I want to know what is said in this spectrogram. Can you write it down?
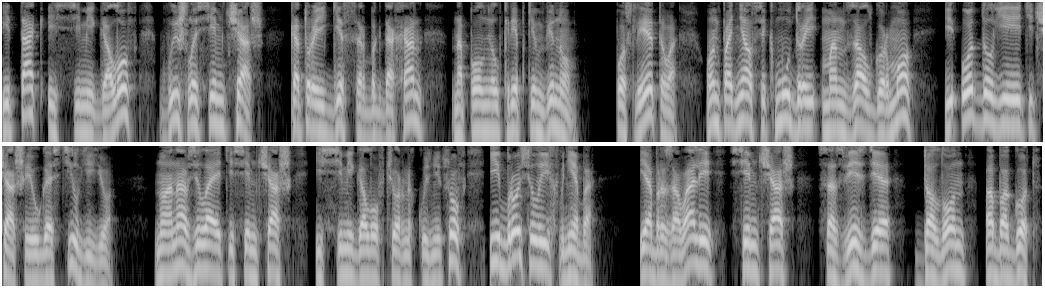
и так из семи голов вышло семь чаш, которые Гессер Багдахан наполнил крепким вином. После этого он поднялся к мудрой Манзал Гурмо и отдал ей эти чаши и угостил ее. Но она взяла эти семь чаш из семи голов черных кузнецов и бросила их в небо, и образовали семь чаш созвездия Долон-Абагот,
